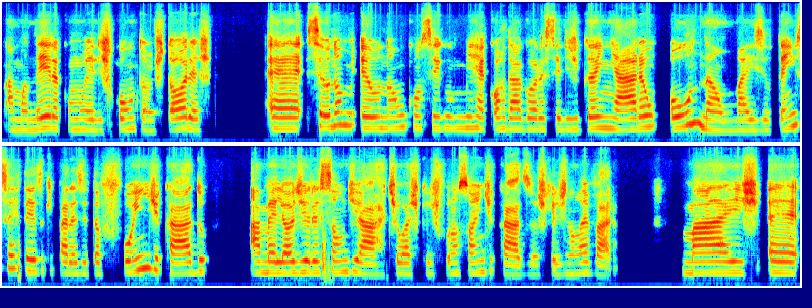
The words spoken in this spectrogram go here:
a maneira como eles contam histórias. É, se eu não, eu não consigo me recordar agora se eles ganharam ou não, mas eu tenho certeza que Parasita foi indicado a melhor direção de arte. Eu acho que eles foram só indicados, acho que eles não levaram. Mas é,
